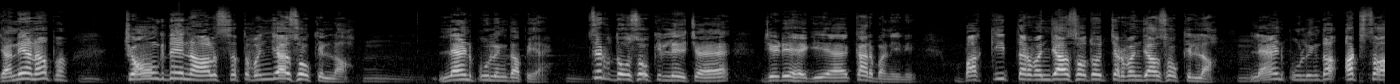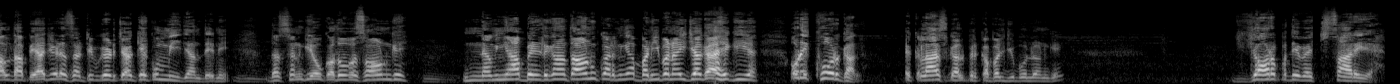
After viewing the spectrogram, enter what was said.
ਜਾਣਦੇ ਆ ਨਾ ਆਪਾਂ। ਚੌਂਕ ਦੇ ਨਾਲ 5700 ਕਿੱਲਾ ਲੈਂਡ ਪੂਲਿੰਗ ਦਾ ਪਿਆ ਸਿਰਫ 200 ਕਿੱਲੇ ਚ ਹੈ ਜਿਹੜੇ ਹੈਗੇ ਆ ਘਰ ਬਣੇ ਨੇ। ਬਾਕੀ 5300 ਤੋਂ 5400 ਕਿੱਲਾ ਲੈਂਡ ਪੂਲਿੰਗ ਦਾ 8 ਸਾਲ ਦਾ ਪਿਆ, ਜਿਹੜੇ ਸਰਟੀਫਿਕੇਟ ਚ ਕੇ ਘੁੰਮੀ ਜਾਂਦੇ ਨੇ। ਦੱਸਣਗੇ ਉਹ ਕਦੋਂ ਵਸਾਉਣਗੇ? ਨਵੀਆਂ ਬਿਲਡਿੰਗਾਂ ਤਾਂ ਉਹਨੂੰ ਕਰਨੀਆਂ, ਬਣੀ ਬਣਾਈ ਜਗ੍ਹਾ ਹੈਗੀ ਹੈ। ਔਰ ਇੱਕ ਹੋਰ ਗੱਲ, ਇੱਕ ਲਾਸਟ ਗੱਲ ਫਿਰ ਕਪਲ ਜੀ ਬੋਲਣਗੇ। ਯੂਰਪ ਦੇ ਵਿੱਚ ਸਾਰੇ ਹੈ,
